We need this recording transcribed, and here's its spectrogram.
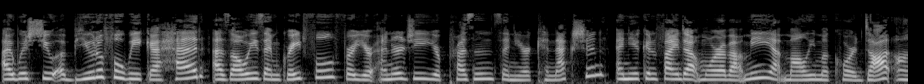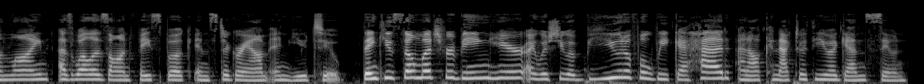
I wish you a beautiful week ahead. As always, I'm grateful for your energy, your presence, and your connection. And you can find out more about me at mollymccord.online as well as on Facebook, Instagram, and YouTube. Thank you so much for being here. I wish you a beautiful week ahead and I'll connect with you again soon.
